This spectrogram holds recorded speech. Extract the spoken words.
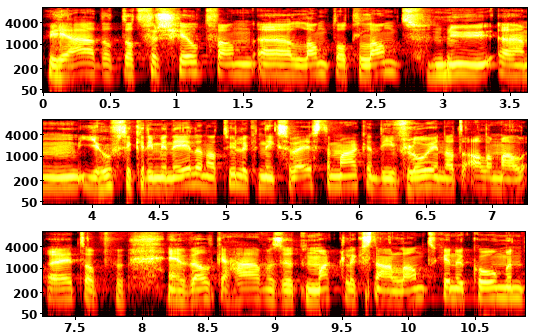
Ja, dat, dat verschilt van uh, land tot land. Nu, um, je hoeft de criminelen natuurlijk niks wijs te maken. Die vlooien dat allemaal uit op in welke haven ze het makkelijkst aan land kunnen komen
